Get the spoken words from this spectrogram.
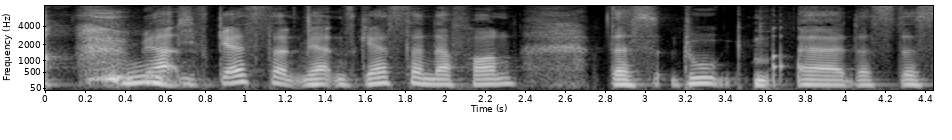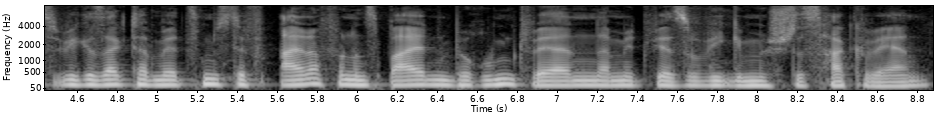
Wir hatten es gestern, wir gestern davon, dass du, äh, dass, dass wir gesagt haben, jetzt müsste einer von uns beiden berühmt werden, damit wir so wie gemischtes Hack wären.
